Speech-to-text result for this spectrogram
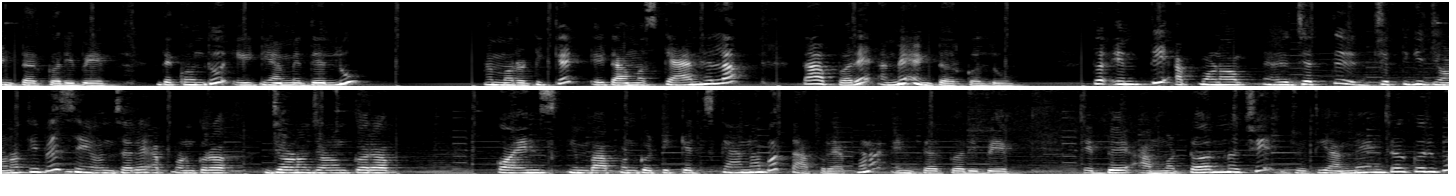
ଏଣ୍ଟର କରିବେ। ଦେଖନ୍ତୁ ଏଇଠି ଆମେ ଦେଲୁ ଆମର ଟିକେଟ ଏଇଟା ଆମ ସ୍କାନ ହେଲା। ତାପରେ ଆମେ ଏଣ୍ଟର କଲୁ। ତ ଏମିତି ଆପଣ ଏ, ଯେତେ ଯେତିକି ଜଣ ଥିବେ ସେଇ ଅନୁସାରେ ଆପଣଙ୍କର ଜଣ ଜଣଙ୍କର କଏନ୍ସ କିମ୍ବା ଆପଣଙ୍କ ଟିକେଟ ସ୍କାନ ହବ ତାପରେ ଆପଣ ଏଣ୍ଟର କରିବେ। ଏବେ ଆମ ଟର୍ନ ଅଛି ଯୋଉଠି ଆମେ ଏଣ୍ଟର କରିବୁ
